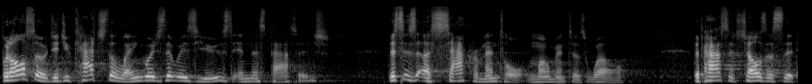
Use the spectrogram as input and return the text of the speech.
But also, did you catch the language that was used in this passage? This is a sacramental moment as well. The passage tells us that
